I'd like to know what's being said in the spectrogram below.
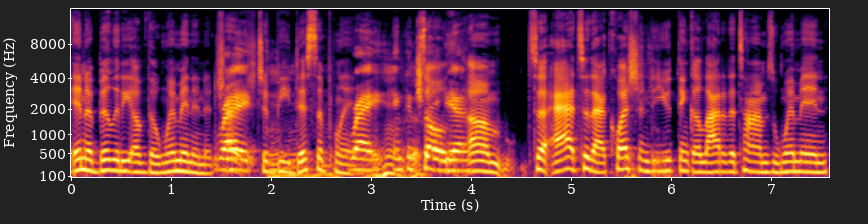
inability of the women in the church Right. to be disciplined. Right. Mm-hmm. In control. So, yeah. um, to add to that question, do you think a lot of the times women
